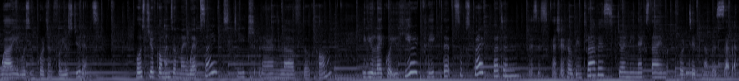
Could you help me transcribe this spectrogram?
why it was important for your students? Post your comments on my website, teachlearnlove.com. If you like what you hear, click that subscribe button. This is Kasia Helbin Travis. Join me next time for tip number seven.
